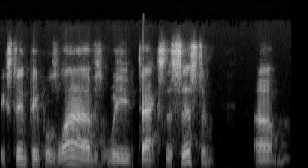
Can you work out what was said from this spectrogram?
extend people's lives, we tax the system. Um,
